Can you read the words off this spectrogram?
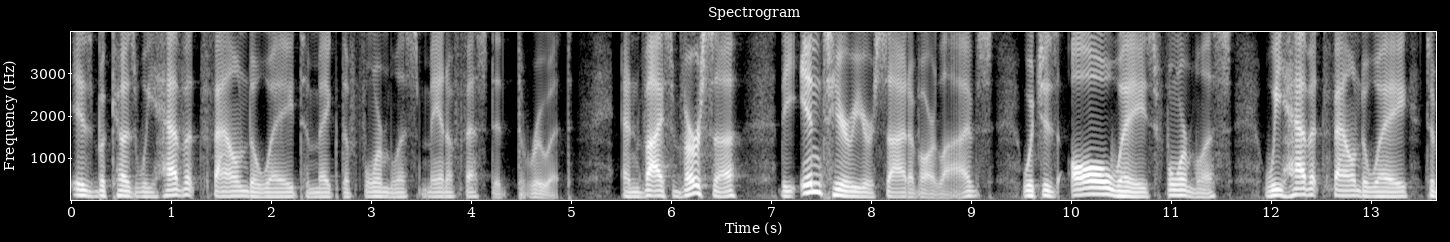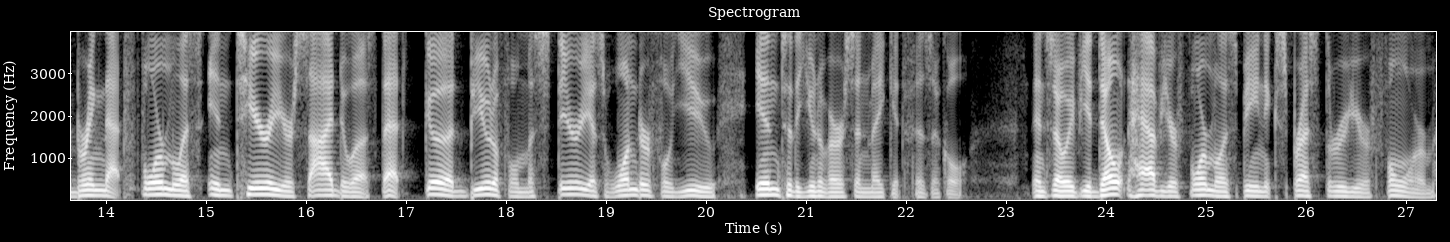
is because we haven't found a way to make the formless manifested through it. And vice versa, the interior side of our lives, which is always formless, we haven't found a way to bring that formless interior side to us, that good, beautiful, mysterious, wonderful you into the universe and make it physical. And so, if you don't have your formless being expressed through your form,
